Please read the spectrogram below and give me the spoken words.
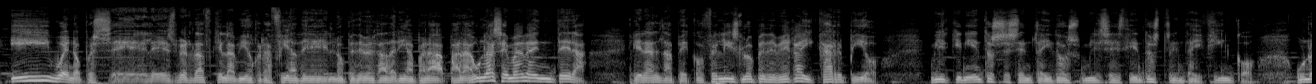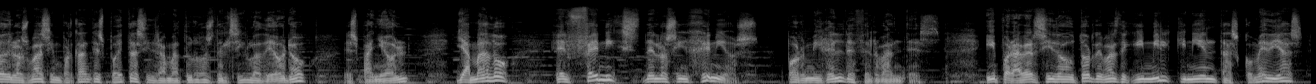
Y bueno, pues eh, es verdad que la biografía de Lope de Vega daría para, para una semana entera en Aldapeco. Félix Lope de Vega y Carpio. 1562-1635, uno de los más importantes poetas y dramaturgos del siglo de oro español, llamado el Fénix de los Ingenios por Miguel de Cervantes y por haber sido autor de más de 1500 comedias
